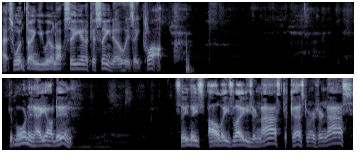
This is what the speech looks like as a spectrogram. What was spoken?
That's one thing you will not see in a casino is a clock. Good morning. How y'all doing? See these all these ladies are nice, the customers are nice.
